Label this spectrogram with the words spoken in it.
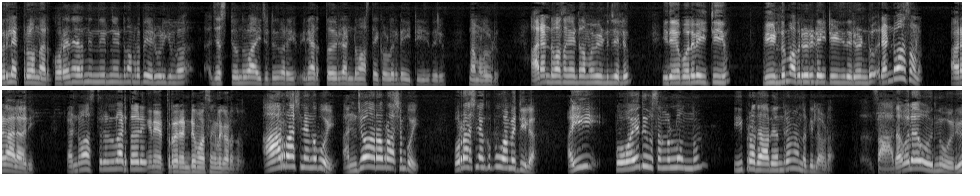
ഒരു ലെറ്റർ വന്നായിരുന്നു. കുറെ നേരം നിന്നിരുന്നിട്ട് നമ്മുടെ പേര് വിളിക്കുമ്പോൾ ജസ്റ്റ് ഒന്ന് വായിച്ചിട്ട് പറയും ഇനി അടുത്ത ഒരു രണ്ട് മാസത്തേക്കുള്ള ഒരു ഡേറ്റ് എഴുതി തരും നമ്മൾ വിടും. ആ രണ്ട് മാസം കഴിഞ്ഞിട്ട് നമ്മൾ വീണ്ടും ചെല്ലും. ഇതേപോലെ വെയിറ്റ് ചെയ്യും. വീണ്ടും അവരൊരു ഡേറ്റ് എഴുതി തരും. രണ്ട് രണ്ട് മാസമാണ് അവരുടെ കാലാവധി. രണ്ട് മാസത്തിലുള്ള ഇങ്ങനെ എത്ര രണ്ട് മാസങ്ങൾ കടന്നു? ആറ് പ്രാവശ്യം ഞങ്ങൾ പോയി. അഞ്ചോ ആറോ പ്രാവശ്യം പോയി. ഒരു പ്രാവശ്യം ഞങ്ങൾക്ക് പോകാൻ പറ്റിയില്ല. ഈ പോയ ദിവസങ്ങളിലൊന്നും ഈ പ്രതാപേന്ദ്രൻ വന്നിട്ടില്ല അവിടെ. സാധാ പോലെ ഒന്ന് ഒരു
